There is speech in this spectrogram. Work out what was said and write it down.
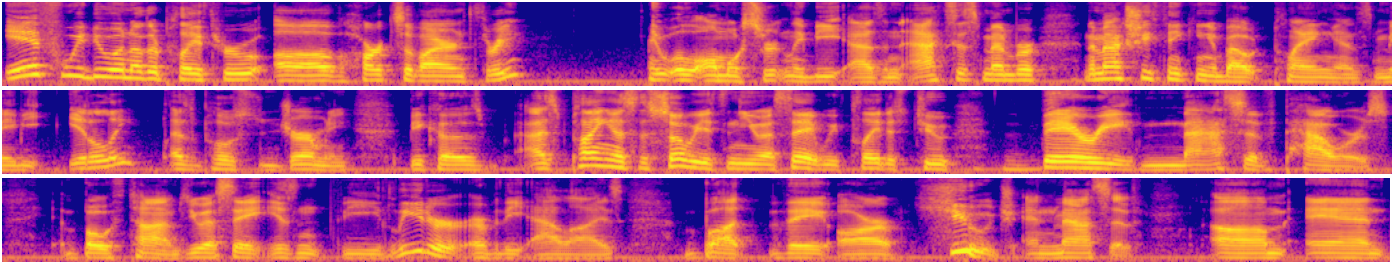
If we do another playthrough of Hearts of Iron 3, it will almost certainly be as an Axis member, and I'm actually thinking about playing as maybe Italy as opposed to Germany, because as playing as the Soviets in the USA, we've played as two very massive powers both times. USA isn't the leader of the Allies, but they are huge and massive. Um, and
